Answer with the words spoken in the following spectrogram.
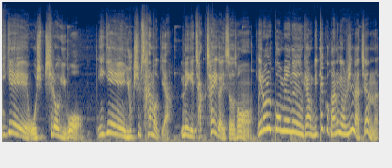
이게 57억이고 이게 63억이야. 근데 이게 작 차이가 있어서 이럴 거면은 그냥 밑에 거 가는 게 훨씬 낫지 않나?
